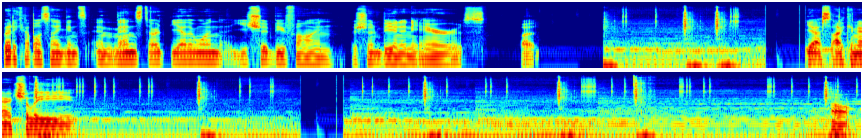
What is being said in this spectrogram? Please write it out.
wait a couple of seconds, and then start the other one, you should be fine. There shouldn't be any errors. But yes, I can actually Oh.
